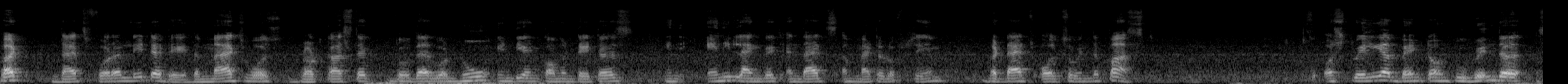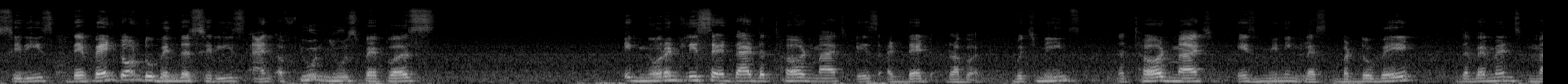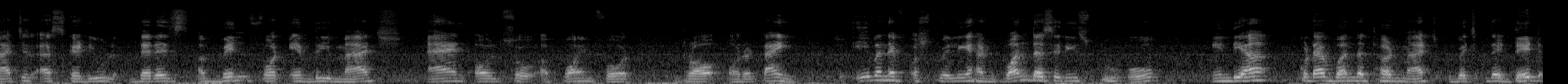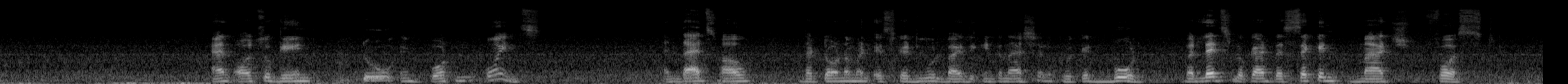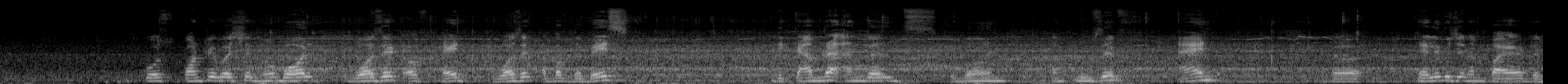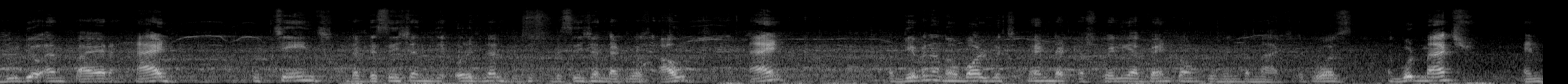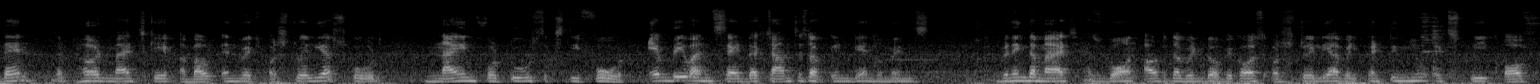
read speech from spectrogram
But that's for a later day. The match was broadcasted, though there were no Indian commentators in any language, and that's a matter of shame, but that's also in the past. So Australia went on to win the series. They went on to win the series, and a few newspapers ignorantly said that the third match is a dead rubber, which means the third match is meaningless. But the way the women's matches are scheduled, there is a win for every match and also a point for draw or a tie. So even if Australia had won the series 2 0, India could have won the third match, which they did, and also gained two important points. And that's how the tournament is scheduled by the International Cricket Board. But let's look at the second match first. Controversial no ball. Was it of head? Was it above the waist? The camera angles weren't conclusive, and the television umpire, the video umpire had to change the decision, the original decision that was out, and given a no ball, which meant that Australia went on to win the match. It was a good match, and then the third match came about in which Australia scored 9 for 264. Everyone said the chances of Indian women's winning the match has gone out of the window because Australia will continue its streak of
